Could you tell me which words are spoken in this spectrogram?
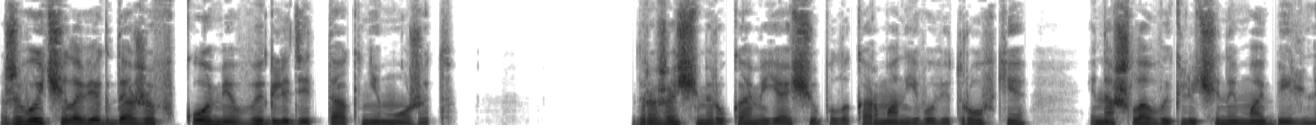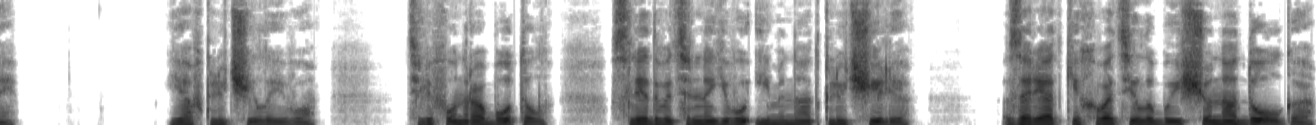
Живой человек даже в коме выглядеть так не может. Дрожащими руками я ощупала карман его ветровки и нашла выключенный мобильный. Я включила его. Телефон работал, следовательно, его именно отключили. Зарядки хватило бы еще надолго.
